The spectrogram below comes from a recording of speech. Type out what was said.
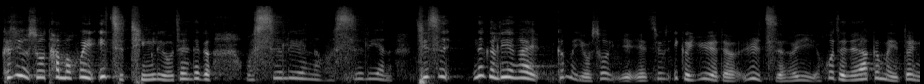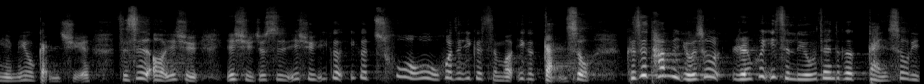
可是有时候他们会一直停留在那个我失恋了，我失恋了。其实那个恋爱根本有时候也也就是一个月的日子而已，或者人家根本对你也没有感觉，只是哦，也许也许就是也许一个一个错误或者一个什么一个感受。可是他们有时候人会一直留在那个感受里，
